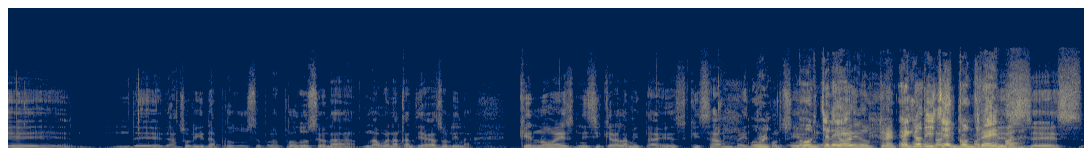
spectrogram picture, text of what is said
de, de gasolina produce, pero produce una, una buena cantidad de gasolina que no es ni siquiera la mitad, es quizá un 20%. un tre- Yo he un 30 Ellos dicen que un capacidad 30. es, es,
